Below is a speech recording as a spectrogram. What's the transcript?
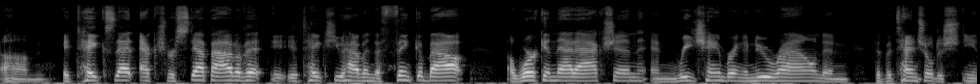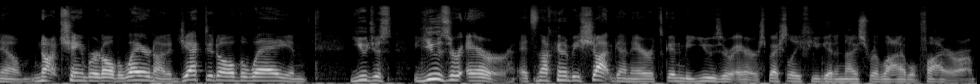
Um, it takes that extra step out of it. it. It takes you having to think about uh, working that action and rechambering a new round and the potential to, sh- you know, not chamber it all the way or not eject it all the way. And you just user error. It's not going to be shotgun error, it's going to be user error, especially if you get a nice, reliable firearm.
